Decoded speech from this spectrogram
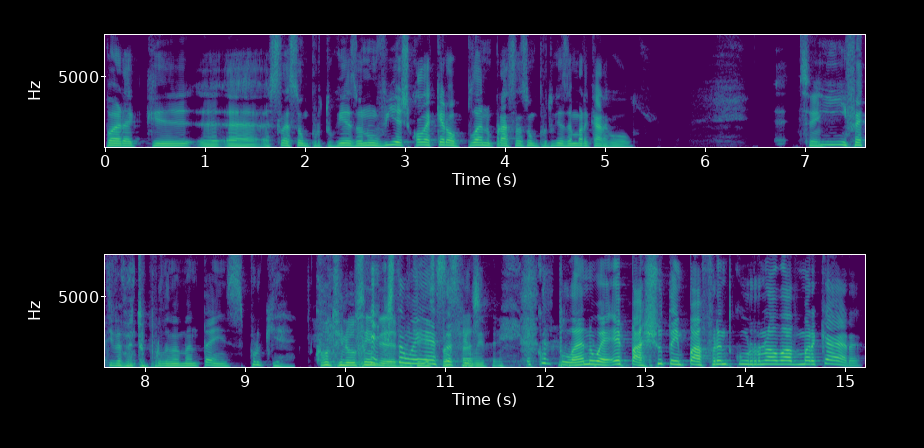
para que uh, a, a, seleção portuguesa, ou não vias qual é que era o plano para a seleção portuguesa marcar golos. Sim. E efetivamente o problema mantém-se. Porquê? Continuo sem ver. A questão é essa, Filipe. É que o plano é, é pá, chutem para a frente com o Ronaldo há de marcar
